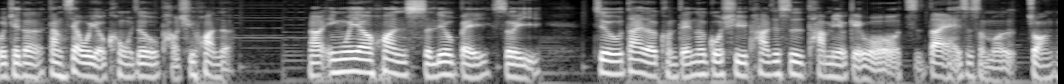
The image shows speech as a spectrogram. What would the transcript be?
我觉得当下我有空，我就跑去换了。然后因为要换十六杯，所以就带了 container 过去，怕就是他没有给我纸袋还是什么装，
